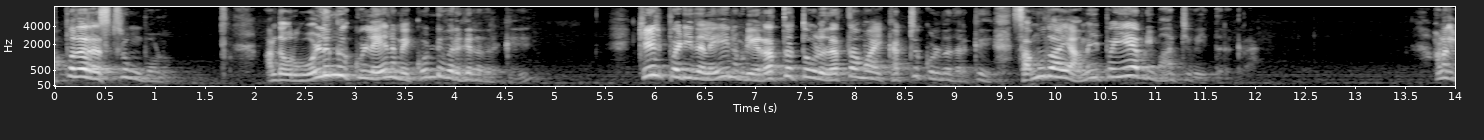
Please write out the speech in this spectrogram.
அப்போ தான் ரெஸ்ட் ரூம் போகணும். அந்த ஒரு ஒழுங்குக்குள்ளேயே நம்மை கொண்டு வருகிறதற்கு கீழ்ப்படிதலை நம்முடைய இரத்தத்தோடு இரத்தமாய் கற்றுக்கொள்வதற்கு சமுதாய அமைப்பையே அப்படி மாற்றி வைத்திருக்கிறார். ஆனால்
